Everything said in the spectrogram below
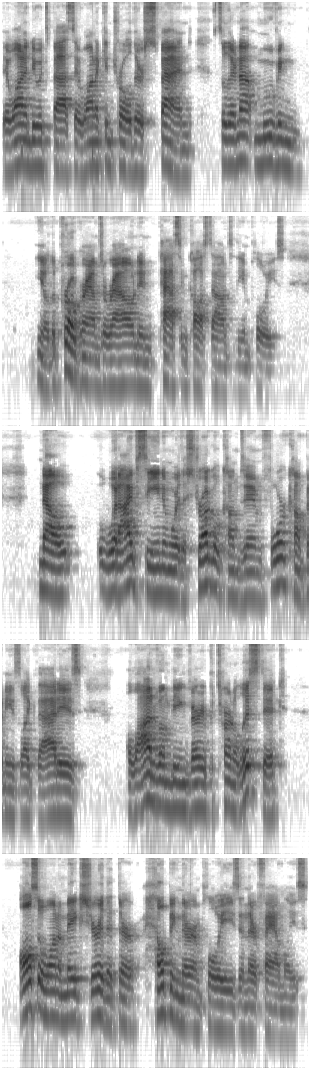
They want to do its best. They want to control their spend. So they're not moving, you know, the programs around and passing costs down to the employees. Now, what I've seen and where the struggle comes in for companies like that is a lot of them being very paternalistic also want to make sure that they're helping their employees and their families.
